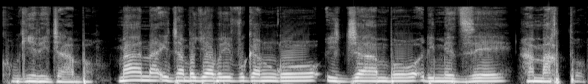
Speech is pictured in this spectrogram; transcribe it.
kubwira ijambo. Mana ijambo ryawe rivuga ngo ijambo rimeze nka marito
